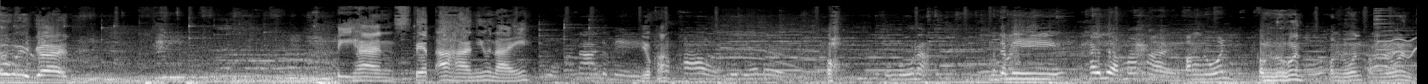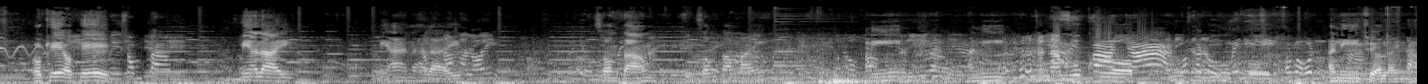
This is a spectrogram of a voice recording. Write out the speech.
Oh my god ปีฮันส์เป็ดอาหารอยู่ไหน อยู่ข้างหน้าจะมีอยู่ข้าง ข้าวเยอะๆเลย โอ้ตรงนู้นอะ มันจะมีให้เลือกมากมายฝั่งนู้นฝั่งนู้นฝั่งนู้นฝั่งนู้น โอเค โอเค มีส้มตมีอะไร มีอาหารอะไรอร่อยส้มตำกินส้มตำไหม นี่อันนี้คณะมุกโครบอันนี้คณะมุกโครบำเขาบอกว่าหนูอันนี้ชื่ออะไรนะ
